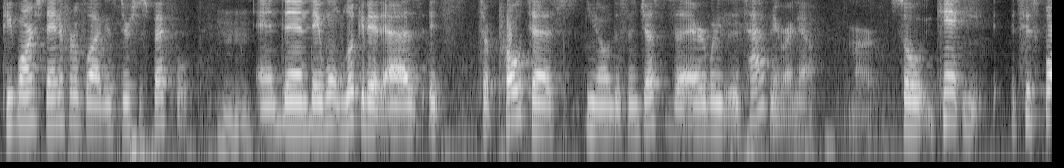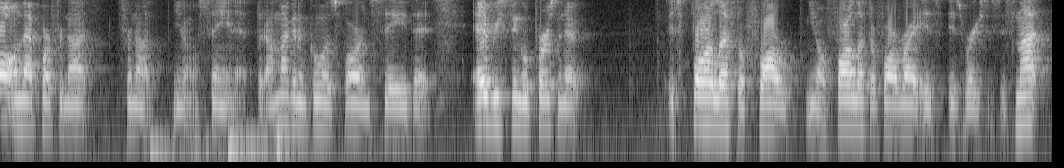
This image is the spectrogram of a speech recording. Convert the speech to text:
people aren't standing for the flag is disrespectful, Mhm. and then they won't look at it as it's to protest. You know, this injustice that everybody's it's happening right now. Right. So you can't. He, it's his fault on that part for not for not you know saying that. But I'm not gonna go as far and say that every single person that is far left or far you know far left or far right is is racist. It's not.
